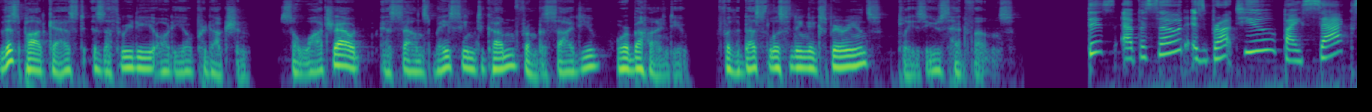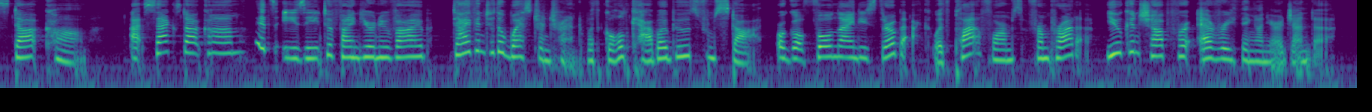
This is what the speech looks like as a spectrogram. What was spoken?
This podcast is a 3D audio production, so watch out as sounds may seem to come from beside you or behind you. For the best listening experience, please use headphones. This episode is brought to you by Saks.com. At Saks.com, it's easy to find your new vibe. Dive into the Western trend with gold cowboy boots from Staud, or go full 90s throwback with platforms from Prada. You can shop for everything on your agenda,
